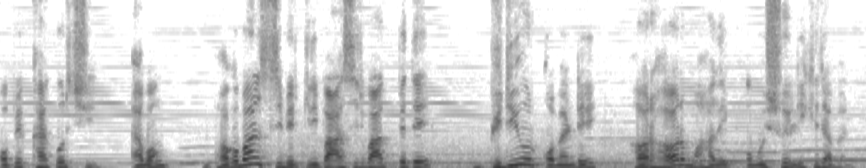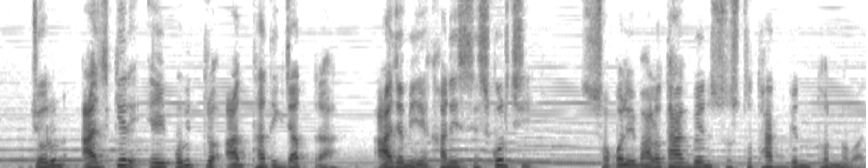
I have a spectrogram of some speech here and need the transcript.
অপেক্ষা করছি এবং ভগবান শিবের কৃপা আশীর্বাদ পেতে ভিডিওর কমেন্টে হর হর মহাদেব অবশ্যই লিখে যাবেন। চলুন আজকের এই পবিত্র আধ্যাত্মিক যাত্রা আজ আমি এখানেই শেষ করছি। সকলে ভালো থাকবেন, সুস্থ থাকবেন, ধন্যবাদ।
